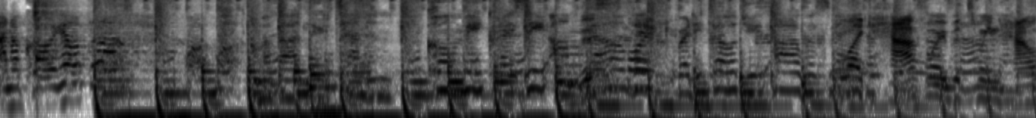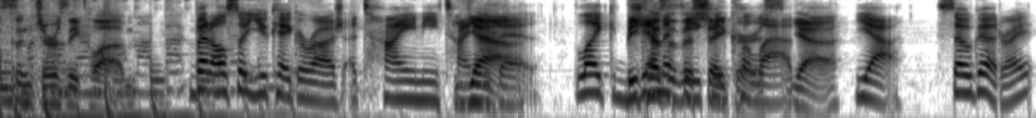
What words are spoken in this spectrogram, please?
And I call your bluff. I'm a bad lieutenant. Call me crazy. I'm This is velvet. like- Already told you I was Like halfway between. House and Jersey Club. But also UK Garage, a tiny, tiny Yeah. bit. Like Because of the Jimothy could shakers. collab. Yeah. Yeah. So good, right?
